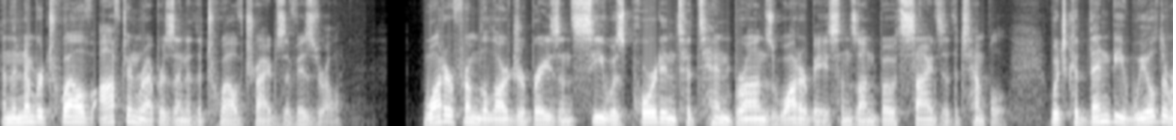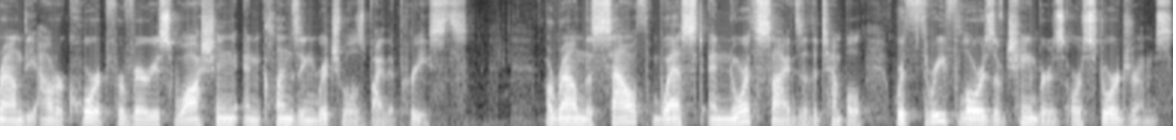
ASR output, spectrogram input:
and the number 12 often represented the 12 tribes of Israel. Water from the larger brazen sea was poured into ten bronze water basins on both sides of the temple, which could then be wheeled around the outer court for various washing and cleansing rituals by the priests. Around the south, west, and north sides of the temple were three floors of chambers or storage rooms.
